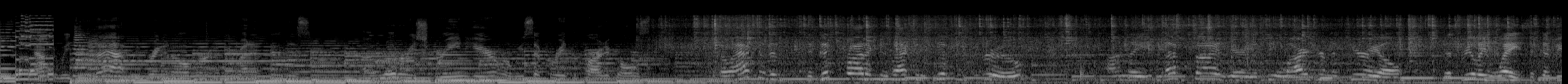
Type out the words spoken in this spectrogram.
After we do that, we bring it over and we run it through this uh, rotary screen here where we separate the particles. So after the, the good product is actually sifted through, on the left side here you see larger material that's really waste. It could be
